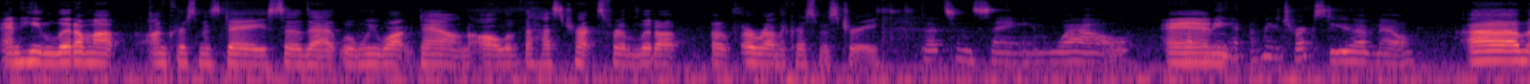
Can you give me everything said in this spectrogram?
and he lit them up on Christmas Day so that when we walked down, all of the Hess trucks were lit up uh, around the Christmas tree. That's insane. Wow. And- how many how many trucks do you have now? Um,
